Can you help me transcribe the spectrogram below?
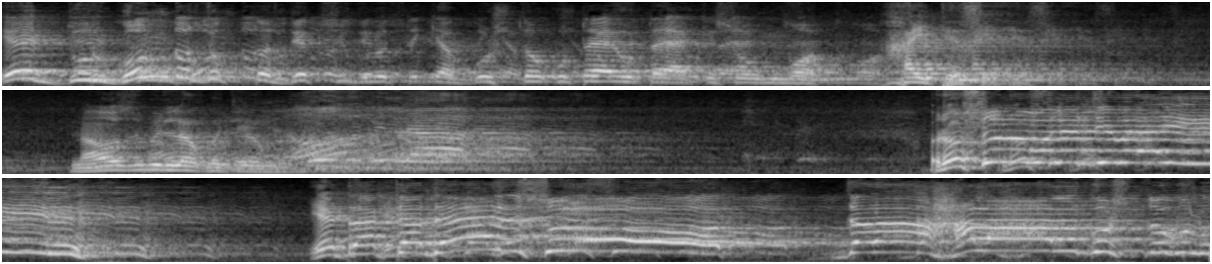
এই দুর্গন্ধযুক্ত ডেক্সিগুলো থেকে গোস্ত উঠায় উঠায় কিছু উম্মত খাইতেছে। নাউজুবিল্লাহ কইতে রসুল বলে এটা কাদের সুরত যারা হালাল গোস্তগুলো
